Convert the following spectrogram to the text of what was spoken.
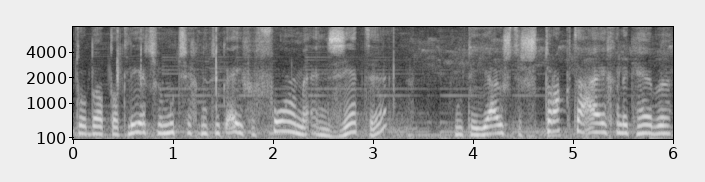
Totdat dat leertje moet zich natuurlijk even vormen en zetten. Moet de juiste strakte eigenlijk hebben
